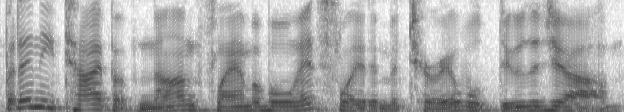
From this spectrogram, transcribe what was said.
but any type of non-flammable insulated material will do the job.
